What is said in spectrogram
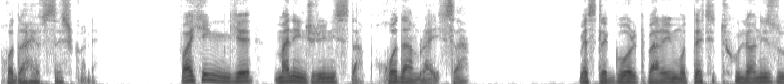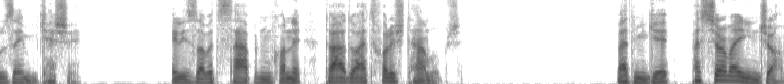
خدا حفظش کنه. وایکینگ میگه من اینجوری نیستم. خودم رئیسم. مثل گرگ برای مدتی طولانی زوزه می‌کشه. الیزابت صبر می‌کنه تا عد و اطفارش تموم شه. بعد میگه پس چرا من اینجام؟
